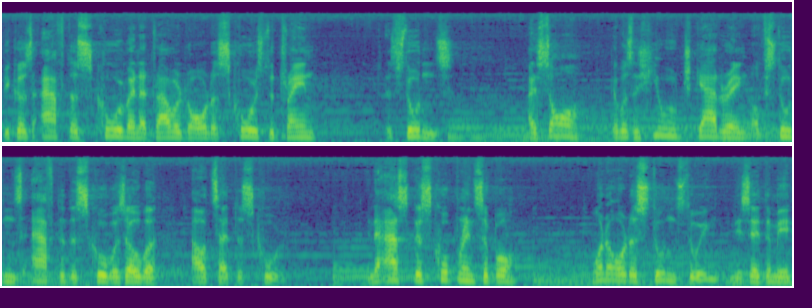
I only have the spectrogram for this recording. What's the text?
Because after school, when I traveled to all the schools to train students, I saw there was a huge gathering of students after the school was over outside the school. And I asked the school principal, What are all the students doing? And he said to me,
